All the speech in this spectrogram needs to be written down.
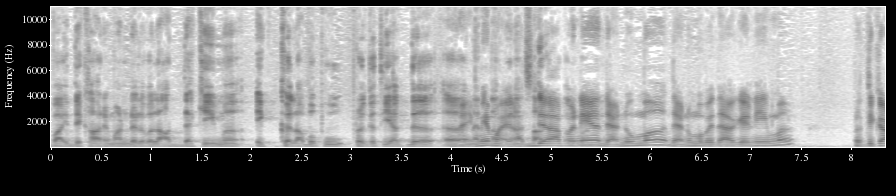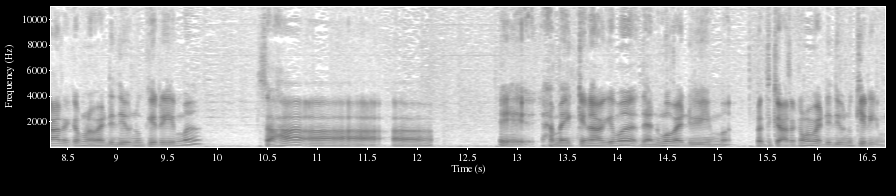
වෛද්‍ය කාර්ය මණ්ඩලවල අත්දැකීම එක්ක ලබපු ප්‍රගතියක්ද අධ්‍යාපනය දැනුම දැනුම බෙදා ගැනීම ප්‍රතිකාරකම වැඩි දියුණු කිරීම සහ හැම එක්කෙනගේම දැනුම වැඩවීම ප්‍රතිකාරකම වැඩි දියුණු කිරීම.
